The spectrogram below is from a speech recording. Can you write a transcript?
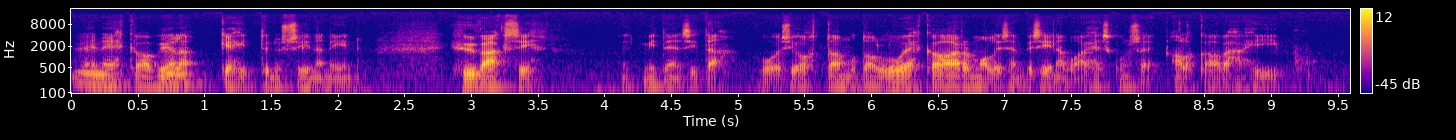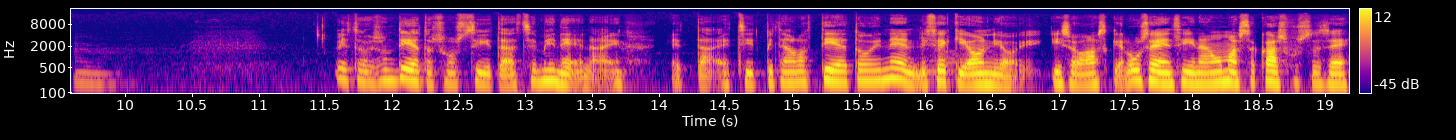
mm. en ehkä ole vielä mm. kehittynyt siinä niin hyväksi, että miten sitä voisi johtaa, mutta on ollut ehkä armollisempi siinä vaiheessa, kun se alkaa vähän hiipua. Mm. Ja toi sun tietoisuus siitä, että se menee näin, että, että siitä pitää olla tietoinen, niin Joo. sekin on jo iso askel. Usein siinä omassa kasvussa se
